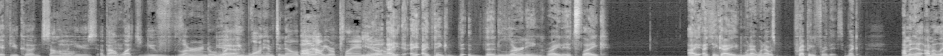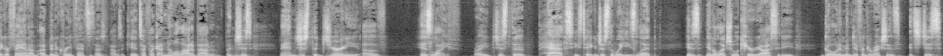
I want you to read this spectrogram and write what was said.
if you could, Solomon Hughes, about what you've learned or Oh, Yeah. what you want him to know about Oh, how you're playing. You know, or- I, I I think the, the learning, right? It's like I I think I when I when I was prepping for this, I'm like, I'm an I'm a Laker fan. I'm, I've been a Kareem fan since I was, I was a kid, so I feel like I know a lot about him. But just man, just the journey of his life, right? Just the paths he's taken, just the way he's let his intellectual curiosity goad him in different directions. It's just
